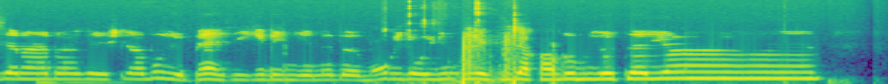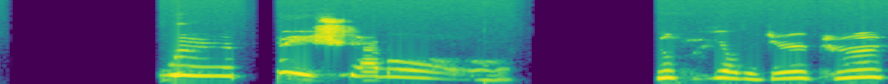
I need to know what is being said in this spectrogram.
Herkese merhaba arkadaşlar. Bugün PES 2021 mobil oyunu size kaldığımı göstereceğim. Ve işte bu. Yusuf Yazıcı, Türk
